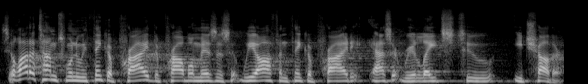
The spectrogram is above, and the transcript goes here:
See, a lot of times when we think of pride, the problem is, is that we often think of pride as it relates to each other.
